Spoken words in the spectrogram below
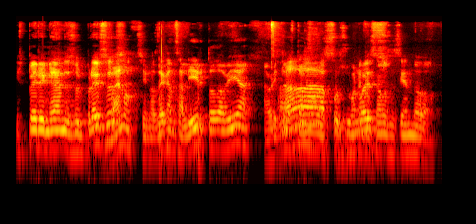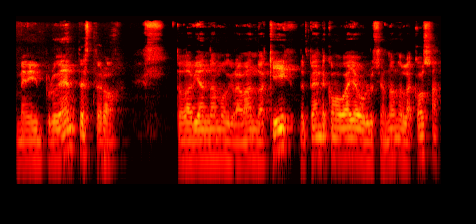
Esperen grandes sorpresas. Bueno, si nos dejan salir todavía. Ahorita Ah, estamos, por se que estamos haciendo medio imprudentes, pero todavía andamos grabando aquí. Depende cómo vaya evolucionando la cosa.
